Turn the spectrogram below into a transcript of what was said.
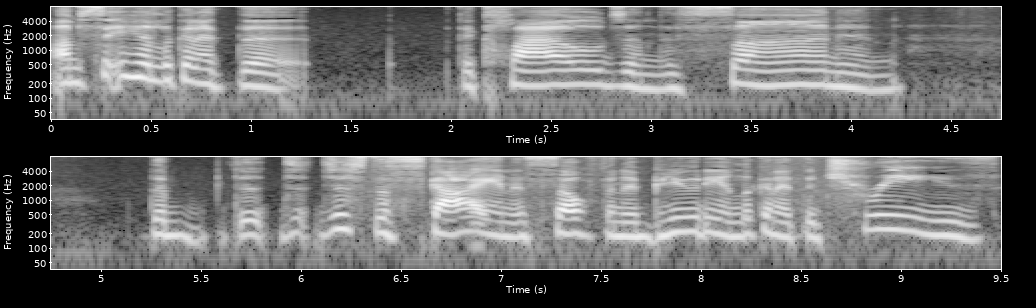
I'm sitting here looking at the the clouds and the sun and the, the just the sky in itself and the beauty and looking at the trees.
